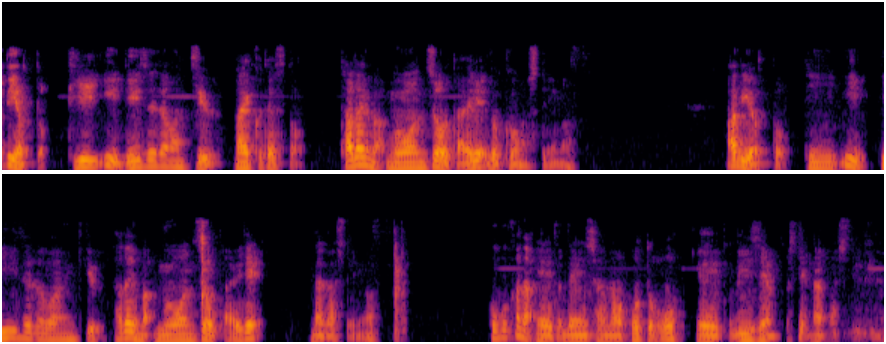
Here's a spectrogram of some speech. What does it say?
アビオット TE-D01Q マイクテスト。ただいま無音状態で録音しています。アビオット TE-D01Q ただいま無音状態で流しています。ここから、えーと、電車の音を、えーと、BGM として流していきま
